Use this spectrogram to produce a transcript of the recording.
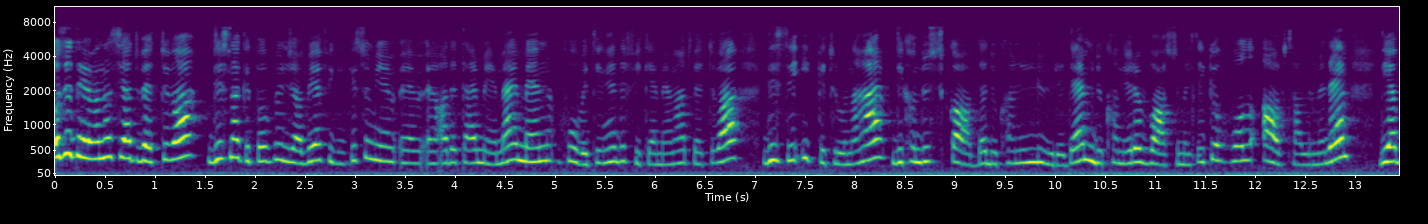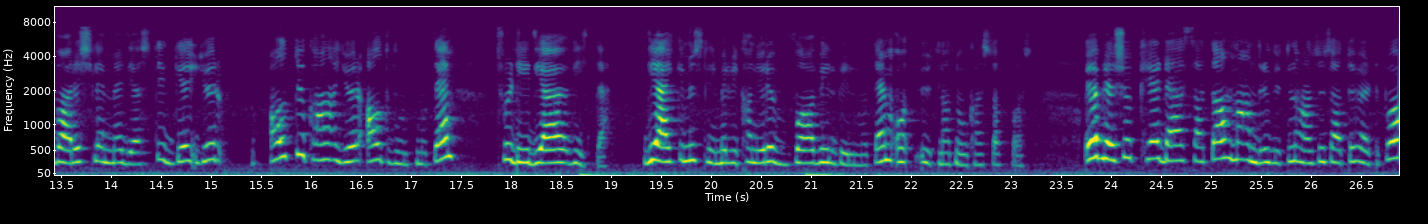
Og så drev han og sier at, vet du hva, de snakket på punjabi, jeg fikk ikke så mye uh, av dette her med meg, men hovedtingene det fikk jeg med meg at, vet du hva, disse ikke-troende her, de kan du skade, du kan lure dem, du kan gjøre hva som helst, ikke hold avtaler med dem, de er bare slemme, de er stygge, gjør alt du kan, gjør alt vondt mot dem, fordi de er hvite. De er ikke muslimer, vi kan gjøre hva vi vil mot dem, og uten at noen kan stoppe oss. Og jeg ble sjokkert da jeg satt da, den andre gutten, han som satt og hørte på,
